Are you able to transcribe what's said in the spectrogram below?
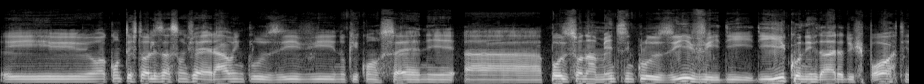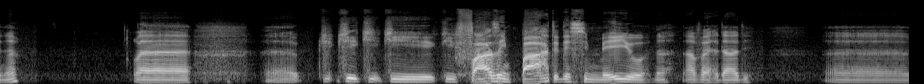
E uma contextualização geral, inclusive no que concerne a posicionamentos, inclusive de, de ícones da área do esporte, né? É, é, que, que, que, que, fazem parte desse meio, né, na verdade, é,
